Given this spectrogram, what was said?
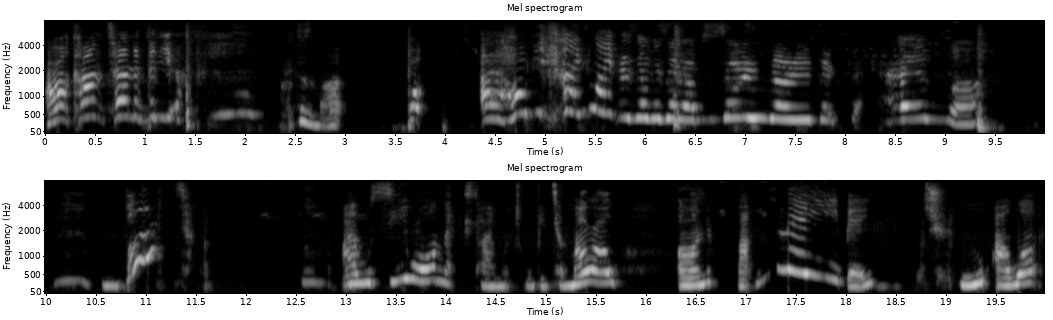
Oh, I can't turn the video. Doesn't matter. But I hope you guys like this episode. I'm so sorry it took forever. But I will see you all next time, which will be tomorrow on that maybe two hour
